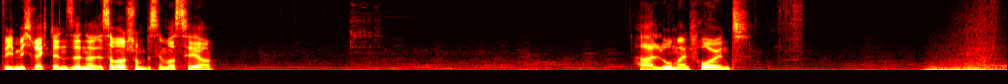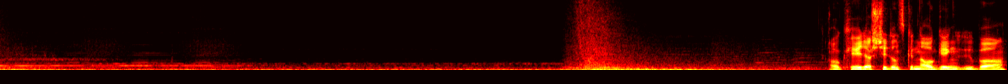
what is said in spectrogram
Wenn ich mich recht entsinne. Ist aber schon ein bisschen was her. Hallo, mein Freund. Okay, der steht uns genau gegenüber.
